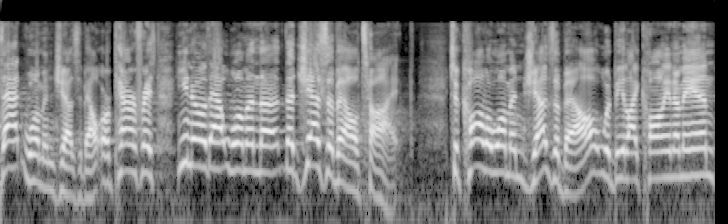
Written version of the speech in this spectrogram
that woman Jezebel. Or paraphrase, you know that woman, the, the Jezebel Jezebel type. To call a woman Jezebel would be like calling a man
